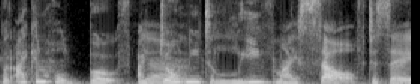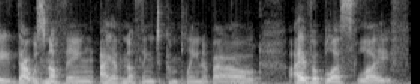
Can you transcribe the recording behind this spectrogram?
But I can hold both. I don't need to leave myself to say, mm-hmm. that was nothing. I have nothing to complain about. I have a blessed life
